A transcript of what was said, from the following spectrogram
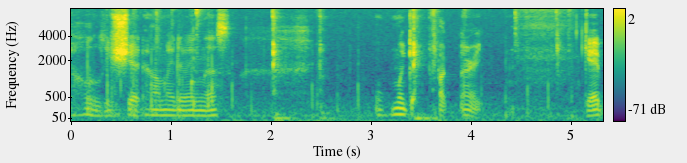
holy shit, how am I doing this? Oh my god, fuck, alright. Gabe.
